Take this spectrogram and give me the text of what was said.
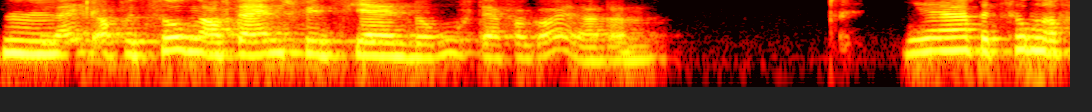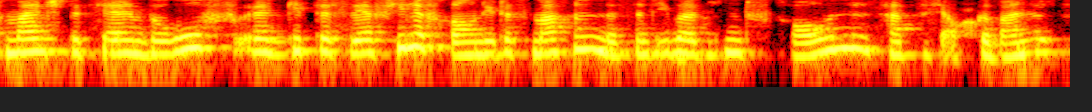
Hm. Vielleicht auch bezogen auf deinen speziellen Beruf der Vergolderin. Ja, bezogen auf meinen speziellen Beruf äh, gibt es sehr viele Frauen, die das machen. Das sind überwiegend Frauen. Das hat sich auch gewandelt,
